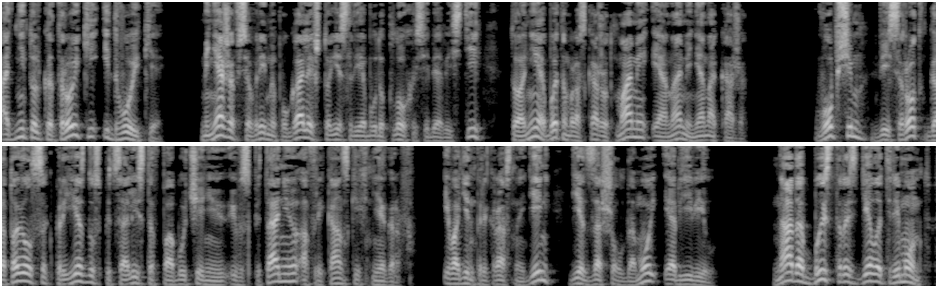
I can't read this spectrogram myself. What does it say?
Одни только тройки и двойки. Меня же все время пугали, что если я буду плохо себя вести, то они об этом расскажут маме, и она меня накажет. В общем, весь род готовился к приезду специалистов по обучению и воспитанию африканских негров. И в один прекрасный день дед зашел домой и объявил. «Надо быстро сделать ремонт!»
